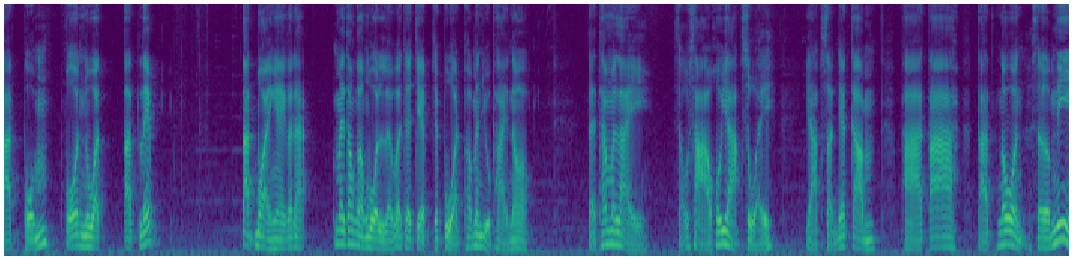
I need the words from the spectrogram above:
ตัดผมโกนหนวดตัดเล็บ ตัดบ่อยไงก็ได้ ไม่ต้องกังวลเลยว่าจะเจ็บจะปวดเพราะมันอยู่ภายนอก แต่ถ้าเมื่อไหร่สาวๆเขาอยากสวย อยากสัญญกรรมผ่าตา ตัดโน่น เสริมนี่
